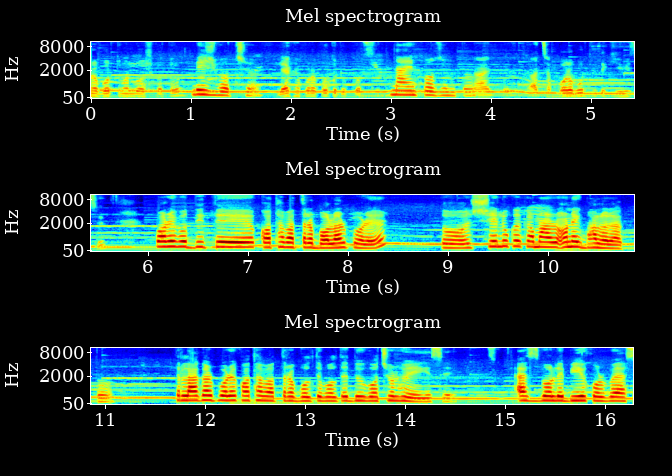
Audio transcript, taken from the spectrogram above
আপনার বর্তমান বয়স কত? বিশ বছর। লেখাপড়া কতটুকু করছে নাইন পর্যন্ত। নাইন পর্যন্ত। আচ্ছা পরবর্তীতে কি হয়েছে? পরবর্তীতে কথাবার্তা বলার পরে তো সে লোককে আমার অনেক ভালো লাগতো। তো লাগার পরে কথাবার্তা বলতে বলতে দুই বছর হয়ে গেছে। অ্যাস বলে বিয়ে করব অ্যাস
